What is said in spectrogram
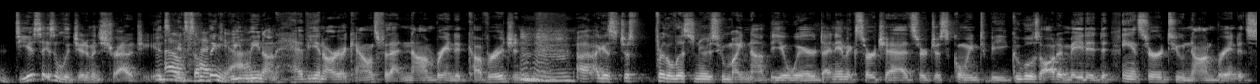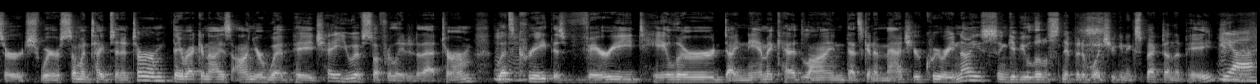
DSA is a legitimate strategy. It's, Oh, it's something yeah. we lean on heavy in our accounts for that non-branded coverage. And Mm-hmm. uh, I guess just for the listeners who might not be aware, dynamic search ads are just going to be Google's automated answer to non-branded search, where someone types in a term, they recognize on your web page, hey, you have stuff related to that term. Let's Mm-hmm. create this very tailored, dynamic headline that's going to match your query nice and give you a little snippet of what you can expect on the page. Yeah.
